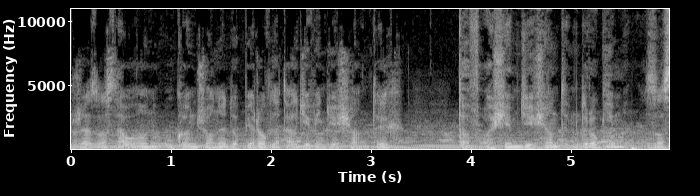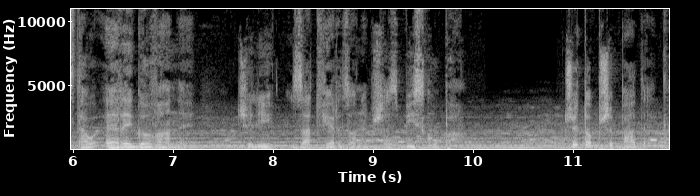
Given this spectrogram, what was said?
że został on ukończony dopiero w latach 90., to w 82 został erygowany, czyli zatwierdzony przez biskupa. Czy to przypadek,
